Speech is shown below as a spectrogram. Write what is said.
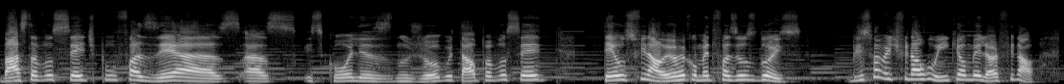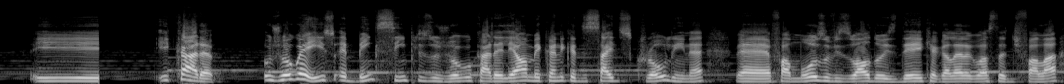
Basta você, tipo, fazer as, as escolhas no jogo e tal pra você ter os final. Eu recomendo fazer os dois. Principalmente o final ruim, que é o melhor final. E. E, cara, o jogo é isso. É bem simples o jogo, cara. Ele é uma mecânica de side-scrolling, né? É famoso visual 2D que a galera gosta de falar.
